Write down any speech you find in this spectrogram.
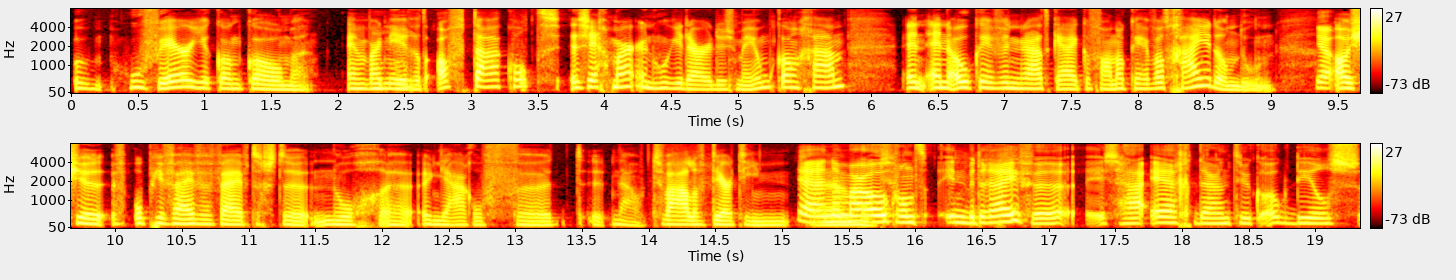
um, hoe ver je kan komen en wanneer het aftakelt, zeg maar. En hoe je daar dus mee om kan gaan. En, en ook even inderdaad kijken van, oké, okay, wat ga je dan doen? Ja. Als je op je 55ste nog uh, een jaar of uh, nou, 12, 13 Ja, en dan uh, maar moet. ook, want in bedrijven is HR daar natuurlijk ook deels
